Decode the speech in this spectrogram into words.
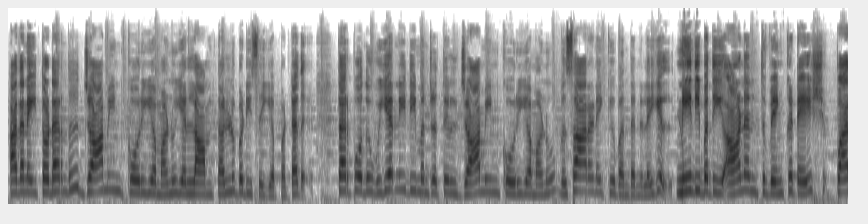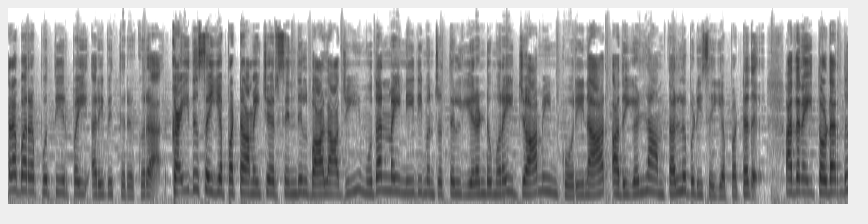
அதனைத் தொடர்ந்து ஜாமீன் கோரிய மனு எல்லாம் தள்ளுபடி செய்யப்பட்டது. தற்போது உயர்நீதிமன்றத்தில் ஜாமீன் கோரிய மனு விசாரணைக்கு வந்த நிலையில் நீதிபதி ஆனந்த் வெங்கடேஷ் பரபரப்பு தீர்ப்பை அறிவித்திருக்கிறார். கைது செய்யப்பட்ட அமைச்சர் செந்தில் பாலாஜி முதன்மை நீதிமன்றத்தில் இரண்டு முறை ஜாமீன் கோரினார். அது எல்லாம் தள்ளுபடி செய்யப்பட்டது. அதனைத் தொடர்ந்து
